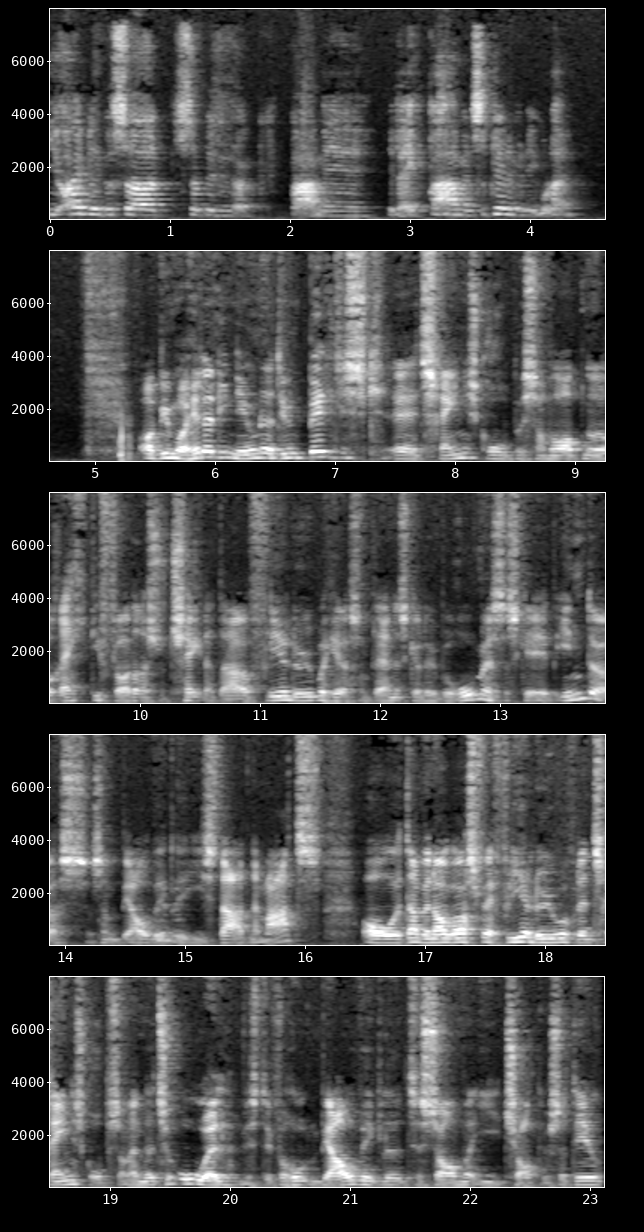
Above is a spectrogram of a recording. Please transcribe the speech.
i øjeblikket, så, så bliver det nok bare med, eller ikke bare, men så bliver det med Nikolaj. Og vi må heller lige nævne, at det er en belgisk øh, træningsgruppe, som har opnået rigtig flotte resultater. Der er jo flere løber her, som blandt andet skal løbe Europamesterskab indendørs, som bliver afviklet i starten af marts. Og der vil nok også være flere løber for den træningsgruppe, som er med til OL, hvis det forhåbentlig bliver afviklet til sommer i Tokyo. Så det er jo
